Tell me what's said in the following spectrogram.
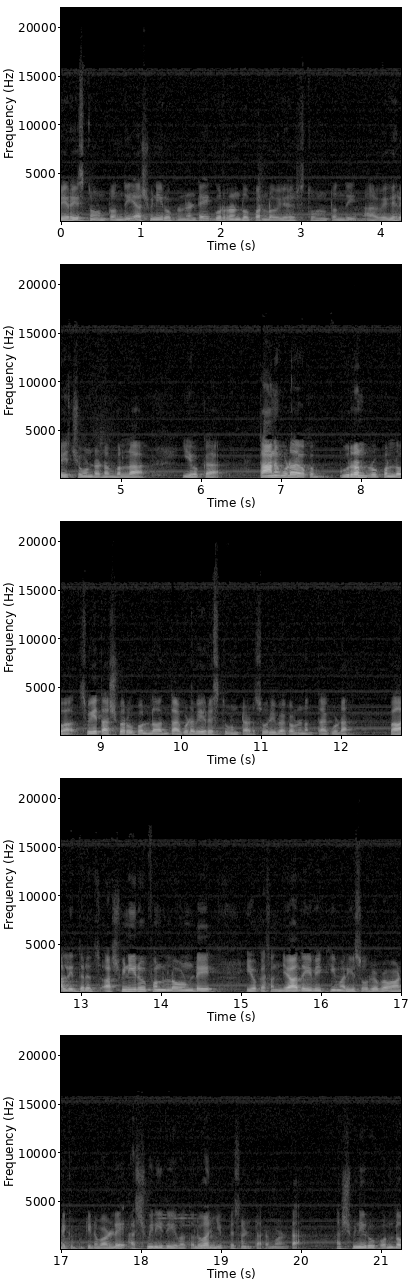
విహరిస్తూ ఉంటుంది. అశ్విని రూపంలో అంటే గుర్రం రూపంలో విహరిస్తూ ఉంటుంది. ఆ విహరిస్తూ ఉండడం వల్ల ఈ యొక్క తాను కూడా ఒక గుర్రం రూపంలో శ్వేతాశ్వ రూపంలో అంతా కూడా విహరిస్తూ ఉంటాడు సూర్యభగవానుడు అంతా కూడా. వాళ్ళిద్దరు అశ్విని రూపంలో ఉండే ఈ యొక్క సంధ్యాదేవికి మరియు సూర్యభగవానికి పుట్టిన వాళ్ళే అశ్విని దేవతలు అని చెప్పేసి అంటారన్నమాట. అశ్విని రూపంలో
